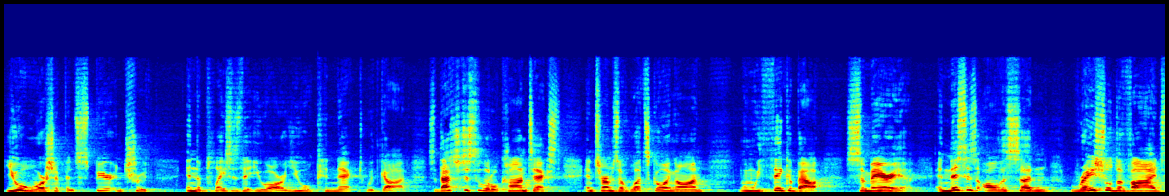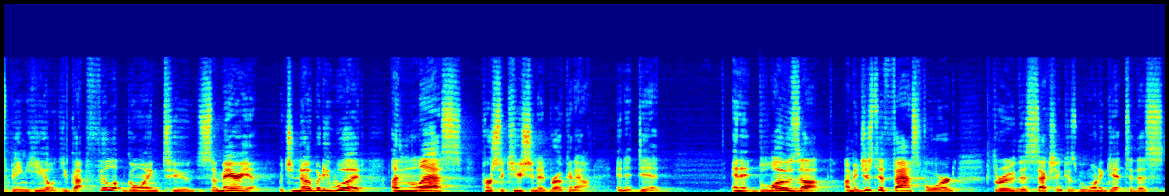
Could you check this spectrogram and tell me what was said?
You will worship in spirit and truth in the places that you are. You will connect with God. So that's just a little context in terms of what's going on when we think about Samaria. And this is all of a sudden racial divides being healed. You've got Philip going to Samaria, which nobody would unless persecution had broken out, and it did. And it blows up. I mean, just to fast forward through this section, because we want to get to this,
